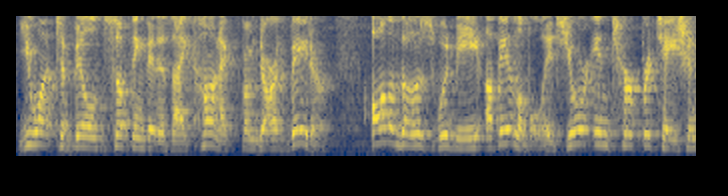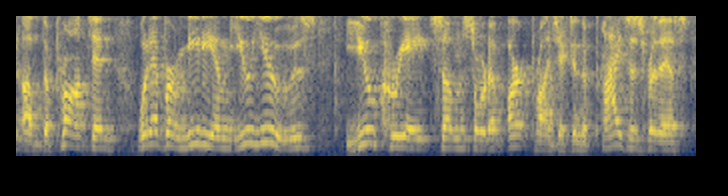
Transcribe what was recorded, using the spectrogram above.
you want to build something that is iconic from Darth Vader. All of those would be available. It's your interpretation of the prompt, and whatever medium you use, you create some sort of art project. And the prizes for this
